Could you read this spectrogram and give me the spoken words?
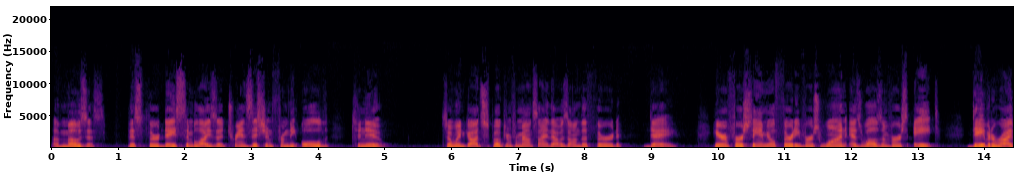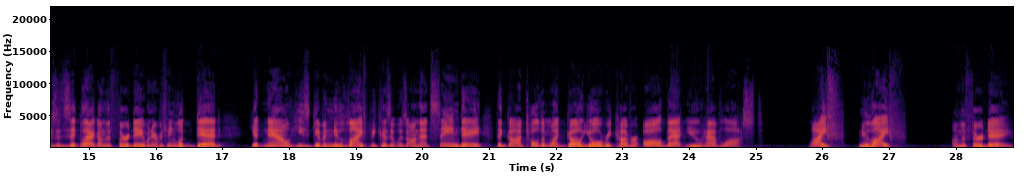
of Moses. This third day symbolizes a transition from the old to new. So when God spoke to him from Mount Sinai, that was on the third day. Here in 1 Samuel 30, verse 1, as well as in verse 8, David arrives at Ziklag on the third day when everything looked dead, yet now he's given new life because it was on that same day that God told him what? Go, you'll recover all that you have lost. Life, new life on the third day.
